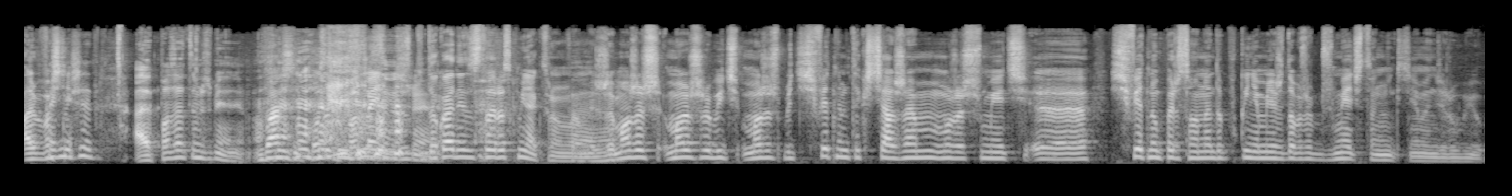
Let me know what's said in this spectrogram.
Ale właśnie, się- Ale poza tym brzmieniem. Właśnie, poza tym Poza tym brzmieniem, dokładnie to jest ta rozkmina, którą mamy, Tak. że możesz, możesz robić, możesz być świetnym tekściarzem, możesz mieć e, świetną personę, dopóki nie będziesz dobrze brzmieć, to nikt cię nie będzie lubił.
